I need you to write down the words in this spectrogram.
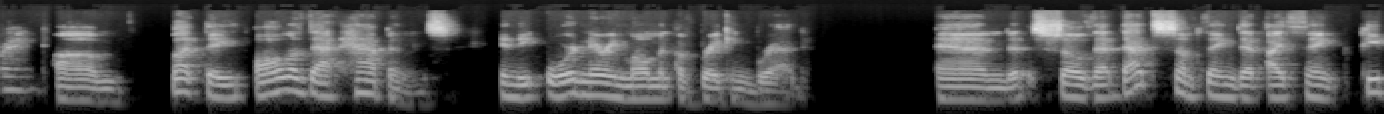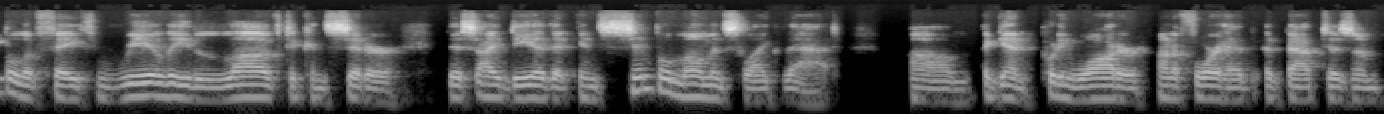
Right. Um, but they all of that happens in the ordinary moment of breaking bread. And so that that's something that I think people of faith really love to consider this idea that in simple moments like that, um, again, putting water on a forehead at baptism,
